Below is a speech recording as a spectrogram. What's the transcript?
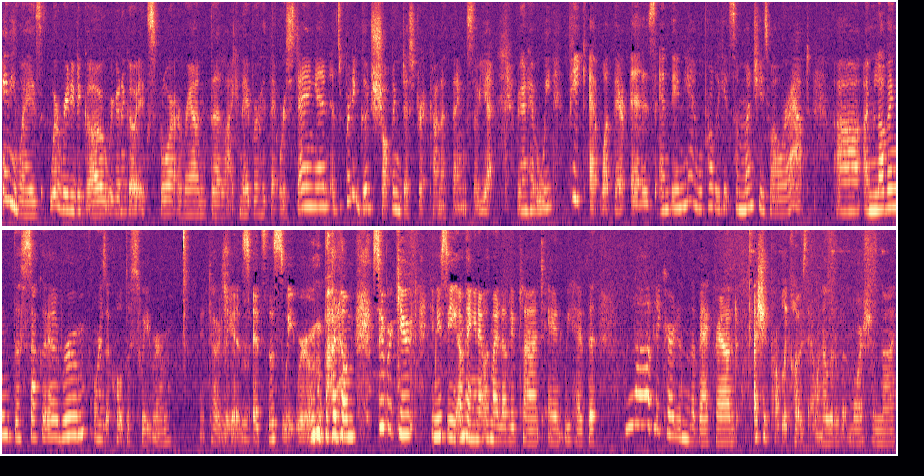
anyways we're ready to go we're gonna go explore around the like neighborhood that we're staying in it's a pretty good shopping district kind of thing so yeah we're gonna have a wee peek at what there is and then yeah we'll probably get some munchies while we're out uh, I'm loving the Sakura room or is it called the sweet room it totally is. It's the sweet room. But um super cute. Can you see I'm hanging out with my lovely plant and we have the lovely curtain in the background. I should probably close that one a little bit more, shouldn't I?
